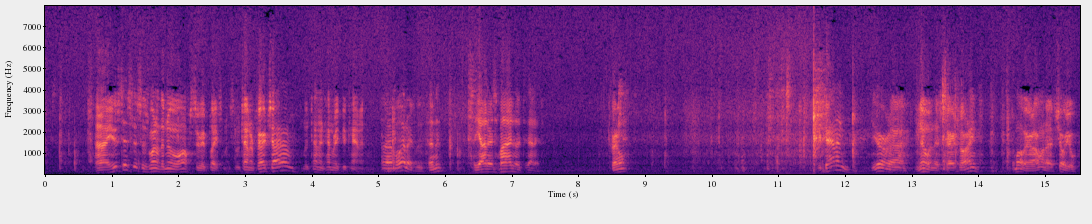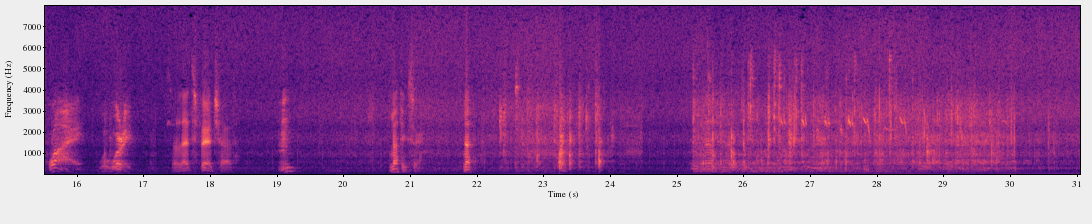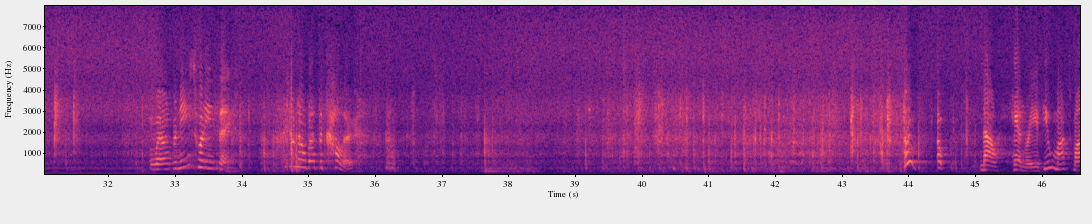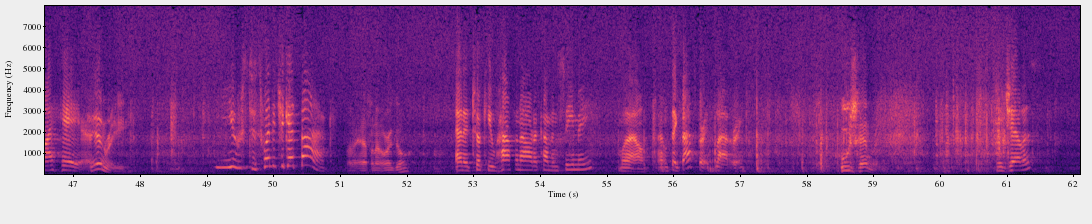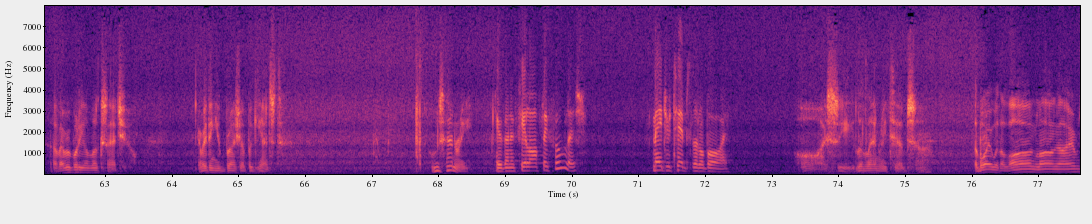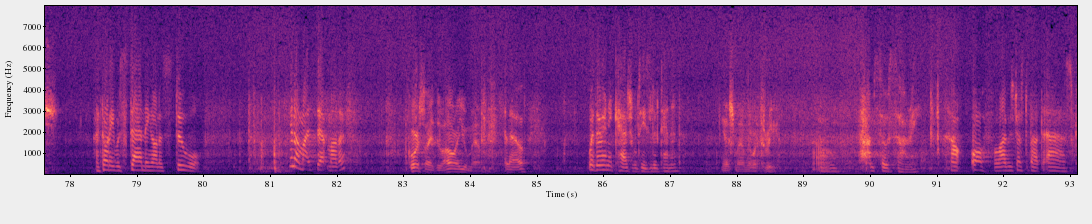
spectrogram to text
Uh, Eustace, this is one of the new officer replacements. Lieutenant Fairchild, Lieutenant Henry Buchanan. I'm honored, Lieutenant. The honor's mine, Lieutenant. Colonel? Buchanan, you're uh, new in this territory. Come over here. I want to show you why we're worried. So that's Fairchild. Hmm? Nothing, sir. Nothing. Well, Bernice, what do you think? I don't know about the color. Now, Henry, if you muss my hair. Henry. Eustace, when did you get back? About a half an hour ago. And it took you half an hour to come and see me? Well, I don't think that's very flattering. Who's Henry? You jealous? Of everybody who looks at you. Everything you brush up against. Who's Henry? You're going to feel awfully foolish. Major Tibbs' little boy. I see. Little Henry Tibbs, huh? The boy with the long, long arms? I thought he was standing on a stool. You know my stepmother. Of course I do. How are you, ma'am? Hello. Were there any casualties, Lieutenant? Yes, ma'am. There were three. Oh, I'm so sorry. How awful. I was just about to ask.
